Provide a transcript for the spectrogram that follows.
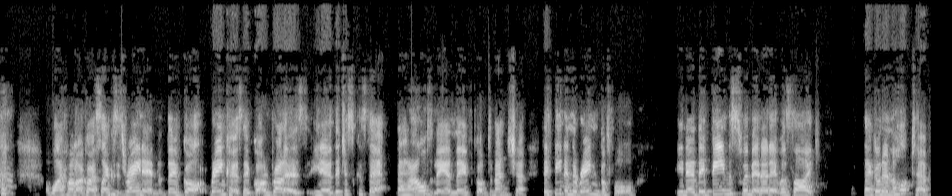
why can I not go outside? Because it's raining. They've got raincoats. They've got umbrellas. You know, they're just because they're, they're elderly and they've got dementia. They've been in the rain before. You know, they've been swimming and it was like, they're going in the hot tub.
